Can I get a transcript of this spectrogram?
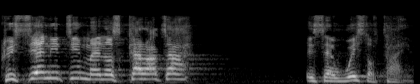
Christianity minus character is a waste of time.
